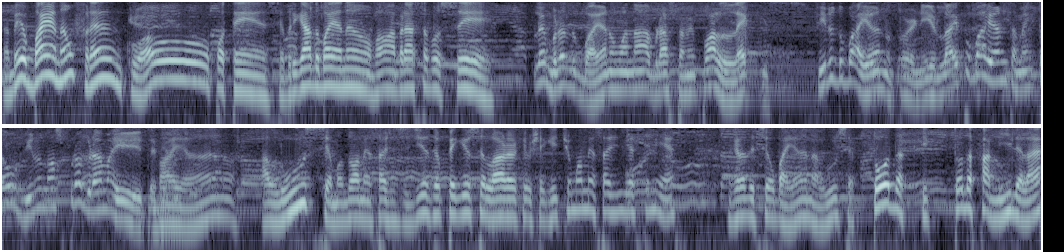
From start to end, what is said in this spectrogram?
Também o Baianão Franco. Ô, potência. Obrigado, Baianão. Um abraço a você. Lembrando do Baiano, mandar um abraço também pro Alex, filho do Baiano, torneiro lá, e pro Baiano também que tá ouvindo o nosso programa aí. Baiano. A Lúcia mandou uma mensagem esses dias. Eu peguei o celular que eu cheguei, tinha uma mensagem de SMS. Agradecer ao Baiano, a Lúcia, toda, toda a família lá,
